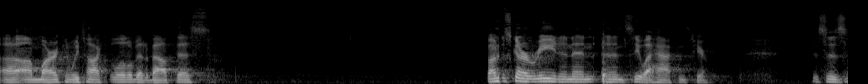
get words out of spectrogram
uh, on Mark, and we talked a little bit about this. But I'm just going to read and then, and see what happens here. This is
